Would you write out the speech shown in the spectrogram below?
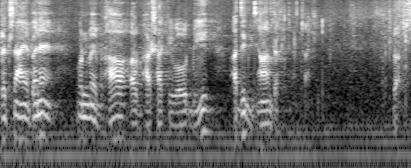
रचनाएँ बने, उनमें भाव और भाषा की ओर भी अधिक ध्यान रखना चाहिए। बस।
